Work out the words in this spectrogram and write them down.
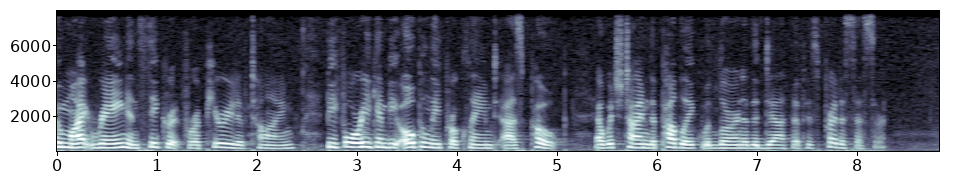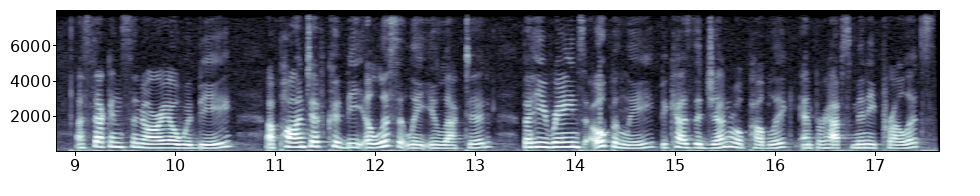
who might reign in secret for a period of time before he can be openly proclaimed as pope, at which time the public would learn of the death of his predecessor. A second scenario would be a pontiff could be illicitly elected, but he reigns openly because the general public, and perhaps many prelates,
